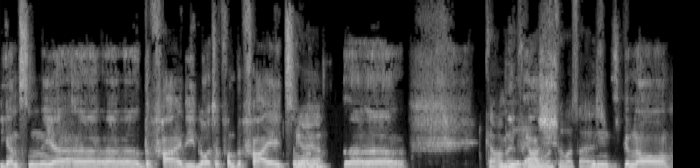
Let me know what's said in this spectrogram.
die ganzen hier äh, äh The Fight, die Leute von The Fight ja, und ja. äh, Government Flow und sowas alles. Genau.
